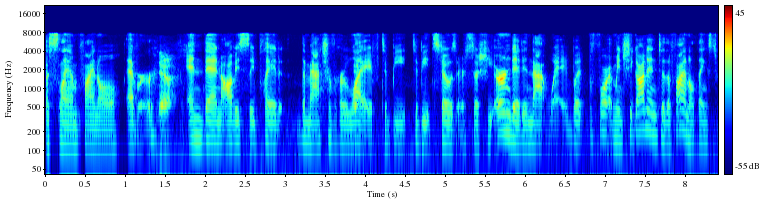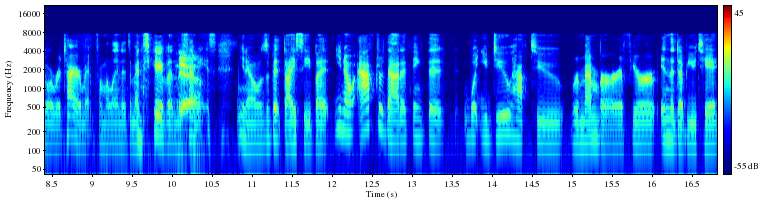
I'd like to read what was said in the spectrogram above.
a slam final ever. yeah. and then obviously played the match of her life to beat to beat Stosur. So she earned it in that way. But before, I mean, she got into the final thanks to her retirement from Elena Dementieva in the Yeah. semis. You know, it was a bit dicey, but you know, after that, I think that what you do have to remember if you're in the WTA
